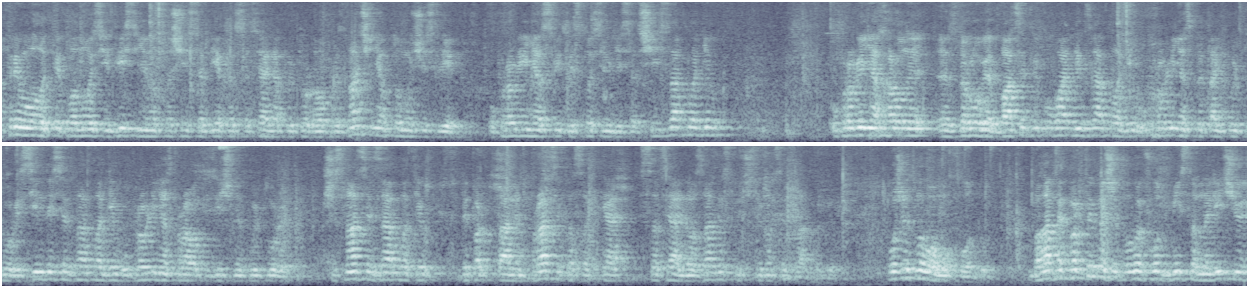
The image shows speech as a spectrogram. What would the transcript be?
отримували теплоносі 296 об'єктів соціально-культурного призначення, в тому числі управління освіти 176 закладів, управління охорони е, здоров'я 20 лікувальних закладів, управління з питань культури 70 закладів, управління справ фізичної культури 16 закладів, департамент праці та соціального захисту 14 закладів. По житловому фонду. Багатоквартирний житловий фонд міста налічує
